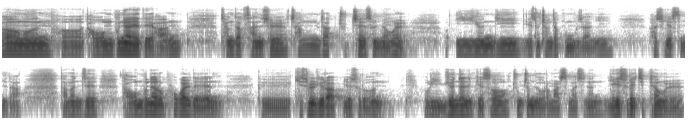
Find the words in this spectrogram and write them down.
다음은 어, 다원 분야에 대한 창작 산실 창작 주체 설명을 이윤희 예술창작본부장이 하시겠습니다. 다만 이제 다원 분야로 포괄된 그 기술결합 예술은 우리 위원장님께서 중점적으로 말씀하시는 예술의 지평을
